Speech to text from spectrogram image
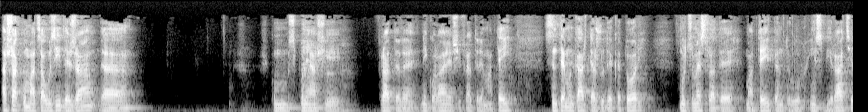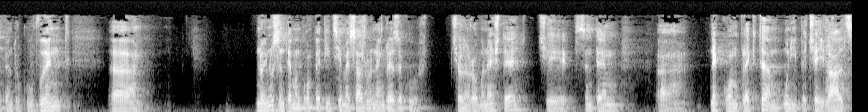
Așa cum ați auzit deja, uh, cum spunea și fratele Nicolae și fratele Matei, suntem în Cartea Judecători. Mulțumesc, frate Matei, pentru inspirație, pentru cuvânt. Uh, noi nu suntem în competiție mesajul în engleză cu cel în românește, ci suntem, uh, ne complectăm unii pe ceilalți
